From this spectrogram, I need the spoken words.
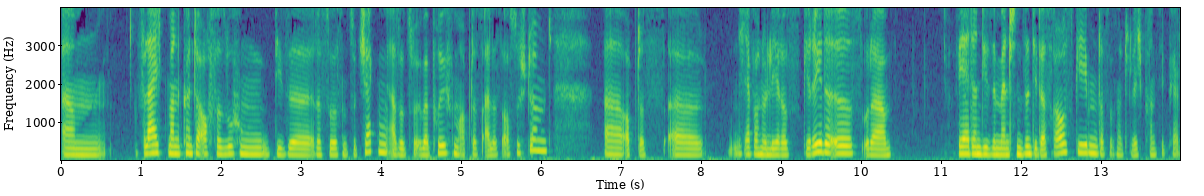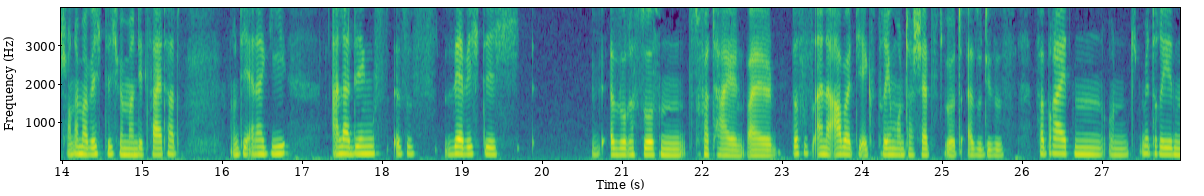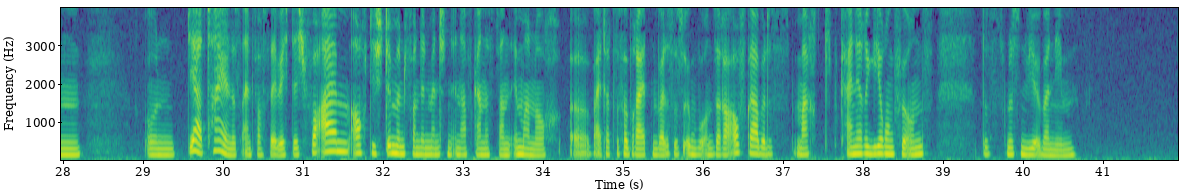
Ähm, vielleicht man könnte auch versuchen, diese Ressourcen zu checken, also zu überprüfen, ob das alles auch so stimmt, äh, ob das äh, nicht einfach nur leeres Gerede ist oder wer denn diese Menschen sind, die das rausgeben. Das ist natürlich prinzipiell schon immer wichtig, wenn man die Zeit hat und die Energie. Allerdings ist es sehr wichtig, also Ressourcen zu verteilen, weil das ist eine Arbeit, die extrem unterschätzt wird. Also dieses Verbreiten und Mitreden und ja, teilen ist einfach sehr wichtig. Vor allem auch die Stimmen von den Menschen in Afghanistan immer noch äh, weiter zu verbreiten, weil das ist irgendwo unsere Aufgabe. Das macht keine Regierung für uns. Das müssen wir übernehmen.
